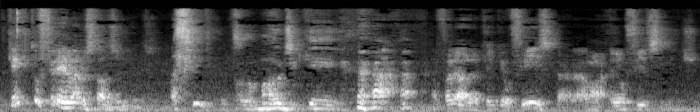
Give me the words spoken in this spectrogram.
O que que tu fez lá nos Estados Unidos? Assim, Falou mal de quem? eu falei, olha, o que, que eu fiz, cara? Eu fiz o seguinte,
